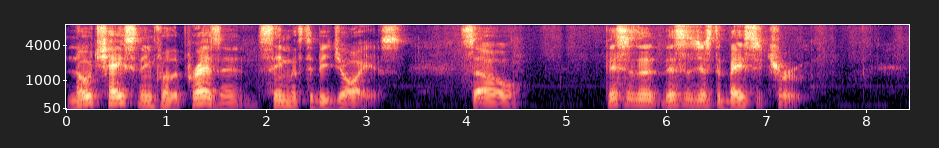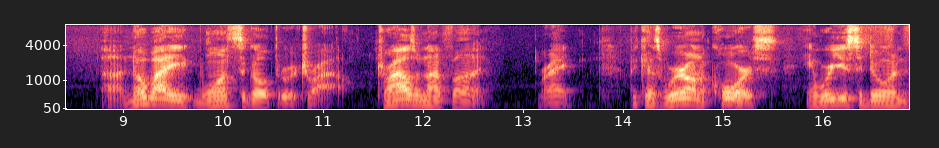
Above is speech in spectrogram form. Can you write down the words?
no chastening for the present seemeth to be joyous. So this is the this is just the basic truth. Uh, nobody wants to go through a trial. Trials are not fun, right? Because we're on a course and we're used to doing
